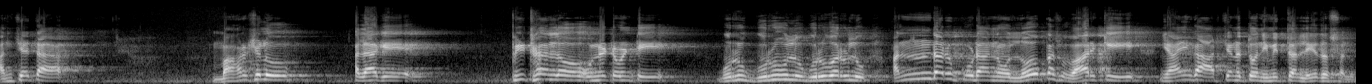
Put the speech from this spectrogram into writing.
అంచేత మహర్షులు అలాగే పీఠంలో ఉన్నటువంటి గురు గురువులు గురువరులు అందరూ కూడాను లోక వారికి న్యాయంగా అర్చనతో నిమిత్తం లేదు అసలు.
